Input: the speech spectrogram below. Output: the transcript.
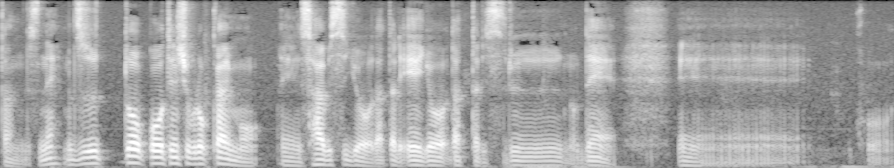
たんですね。ずっとこう転職6回も、えー、サービス業だったり営業だったりするので、えー、こう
